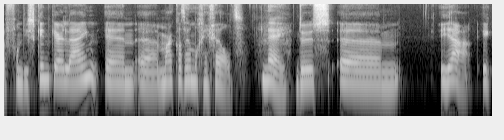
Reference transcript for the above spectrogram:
van die skincare lijn, en, maar ik had helemaal geen geld. Nee. Dus ehm, ja, ik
